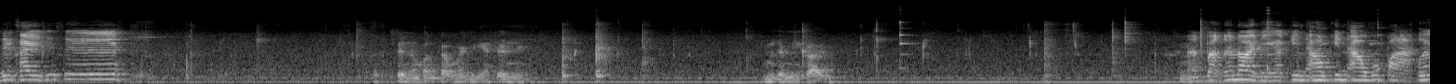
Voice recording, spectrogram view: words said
ที่ใครซื้อเส้นน้ำบางกับไม่มีเส้นนี้ มันจะมีขายไหมๆอันบักน้อยๆนี่ก็กินเอากินเอาบ่ปากเล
